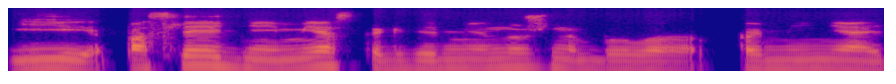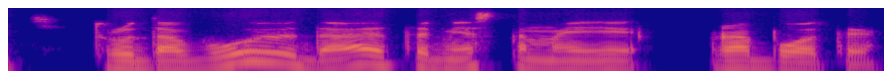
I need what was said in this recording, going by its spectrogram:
И последнее место, где мне нужно было поменять трудовую, да, это место моей работы.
